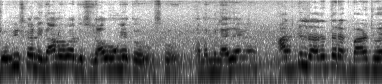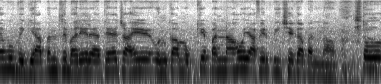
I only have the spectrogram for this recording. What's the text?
जो भी इसका निदान होगा जो सुझाव होंगे तो उसको अमल में लाया जाएगा। आजकल ज़्यादातर अखबार जो है वो विज्ञापन से भरे रहते हैं चाहे उनका मुख्य पन्ना हो या फिर पीछे का पन्ना हो। तो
